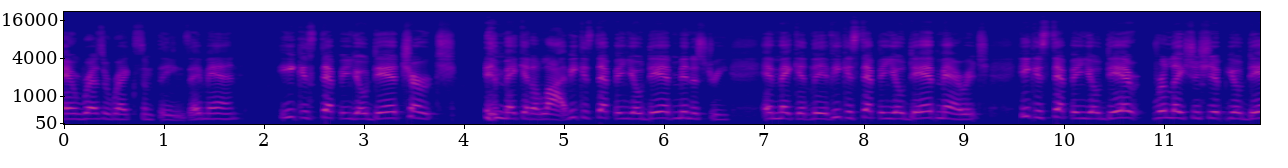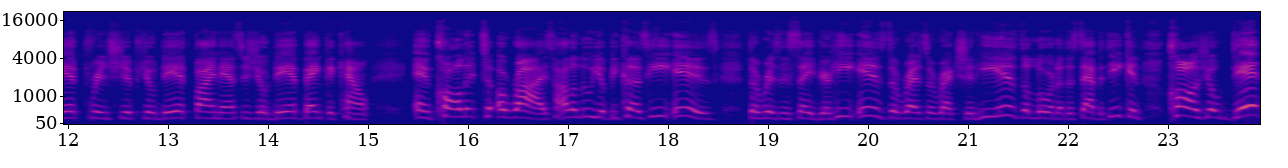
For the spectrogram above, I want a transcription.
and resurrect some things. Amen. He can step in your dead church and make it alive. He can step in your dead ministry and make it live. He can step in your dead marriage. He can step in your dead relationship, your dead friendships, your dead finances, your dead bank account and call it to arise. Hallelujah. Because he is the risen Savior. He is the resurrection. He is the Lord of the Sabbath. He can cause your dead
